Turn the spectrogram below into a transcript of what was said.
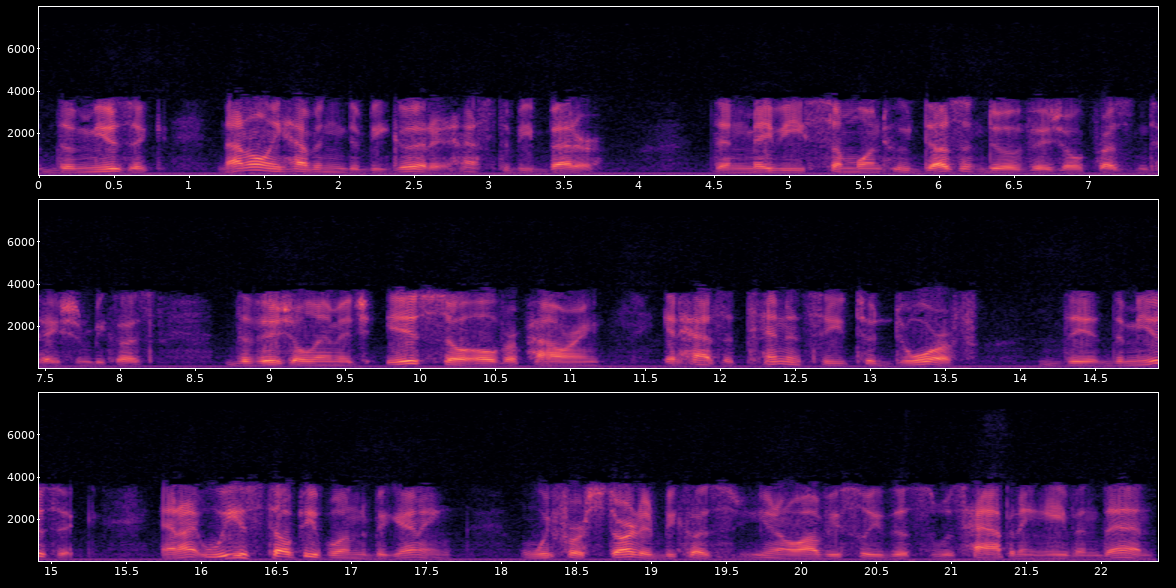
the music not only having to be good, it has to be better than maybe someone who doesn't do a visual presentation because the visual image is so overpowering, it has a tendency to dwarf the the music. And I we used to tell people in the beginning when we first started because you know obviously this was happening even then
